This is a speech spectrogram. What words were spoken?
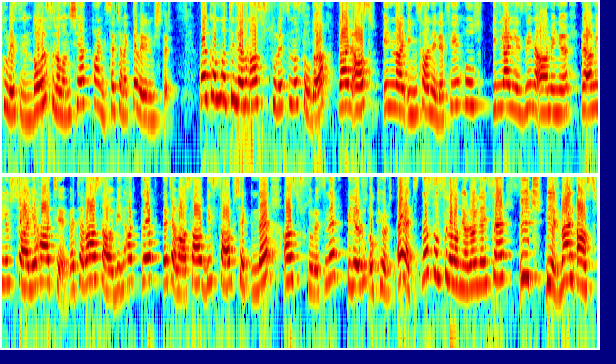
suresinin doğru sıralanışı hangi seçenekte verilmiştir? Bakalım hatırlayalım Asr suresi nasıldı? Vel asr innel insane lefi husr illellezine amenü ve amilus salihati ve tevasav bil hakkı ve tevasav bis sabr şeklinde Asr suresini biliyoruz okuyoruz. Evet nasıl sıralanıyor öyleyse? 3 1 vel asr.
